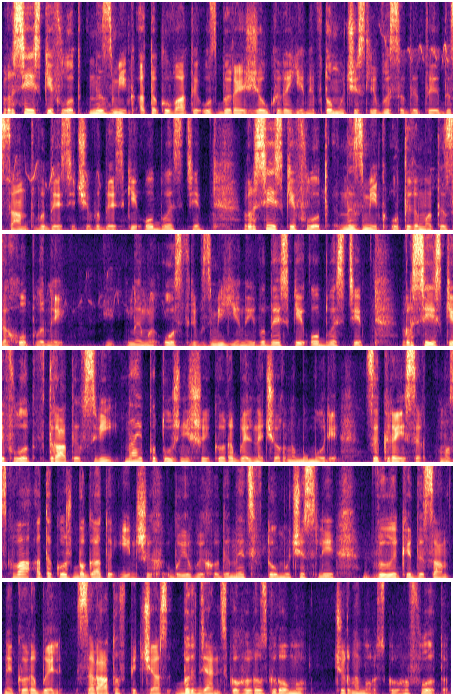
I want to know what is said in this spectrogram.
Російський флот не зміг атакувати узбережжя України, в тому числі висадити десант в Одесі чи в Одеській області. Російський флот не зміг утримати захоплений ними острів Зміїний в Одеській області. Російський флот втратив свій найпотужніший корабель на Чорному морі. Це крейсер Москва, а також багато інших бойових одиниць, в тому числі великий десантний корабель Саратов під час бердянського розгрому Чорноморського флоту.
